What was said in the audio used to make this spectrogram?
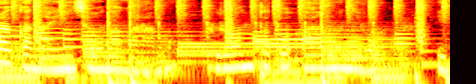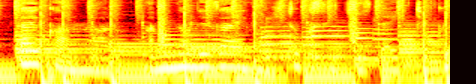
らかな印象ながらもフロントとアームには立体感のある網のデザインが一癖ついた一着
